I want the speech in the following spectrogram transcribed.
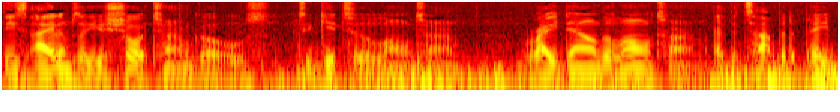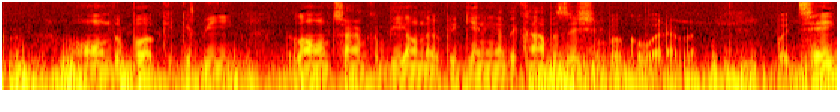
These items are your short term goals to get to the long term. Write down the long term at the top of the paper or on the book. It could be the long term could be on the beginning of the composition book or whatever. But take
